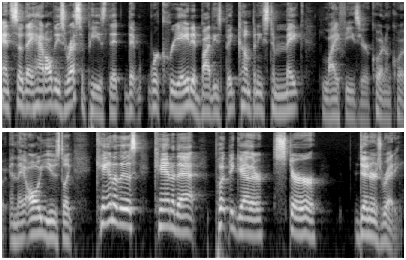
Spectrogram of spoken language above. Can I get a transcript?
And so they had all these recipes that that were created by these big companies to make life easier, quote unquote. And they all used like can of this, can of that, put together, stir, dinner's ready.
